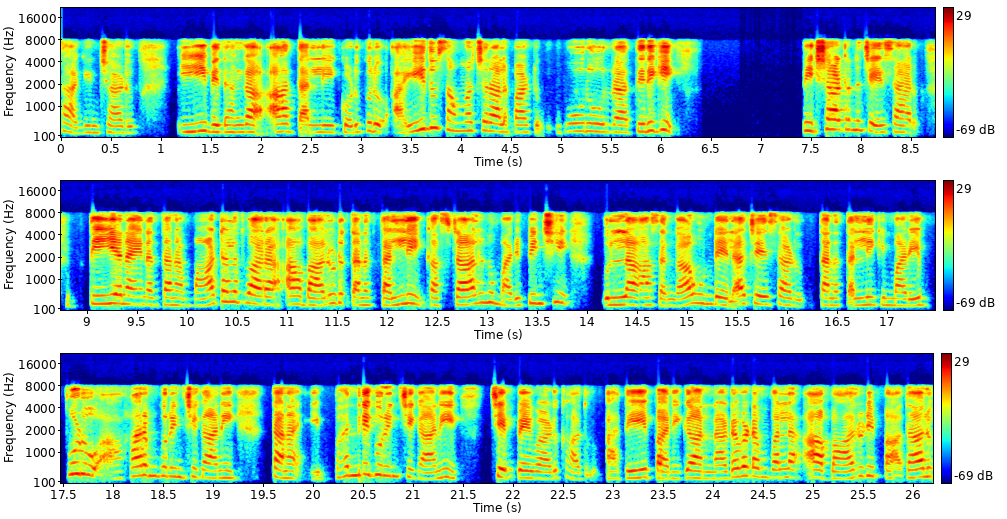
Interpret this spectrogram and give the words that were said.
సాగించాడు ఈ విధంగా ఆ తల్లి కొడుకులు ఐదు సంవత్సరాల పాటు ఊరూరా తిరిగి భిక్షాటన చేశారు. తీయనైన తన మాటల ద్వారా ఆ బాలుడు తన తల్లి కష్టాలను మరిపించి ఉల్లాసంగా ఉండేలా చేశాడు. తన తల్లికి మరెప్పుడు ఆహారం గురించి గాని తన ఇబ్బంది గురించి గాని చెప్పేవాడు కాదు. అదే పనిగా నడవడం వల్ల ఆ బాలుడి పాదాలు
